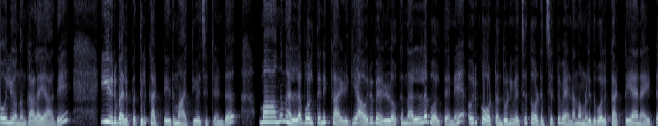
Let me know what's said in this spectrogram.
തോലിയൊന്നും കളയാതെ ഈ ഒരു വലുപ്പത്തിൽ കട്ട് ചെയ്ത് മാറ്റി വെച്ചിട്ടുണ്ട്. മാങ്ങ നല്ലപോലെ തന്നെ കഴുകി ആ ഒരു വെള്ളമൊക്കെ നല്ലപോലെ തന്നെ ഒരു കോട്ടൺ തുണി വെച്ച് തുടച്ചിട്ട് വേണം നമ്മൾ ഇതുപോലെ കട്ട് ചെയ്യാനായിട്ട്.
